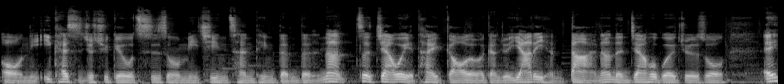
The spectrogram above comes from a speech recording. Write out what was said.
哦，你一开始就去给我吃什么米其林餐厅等等，那这价位也太高了，感觉压力很大，那人家会不会觉得说，哎，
